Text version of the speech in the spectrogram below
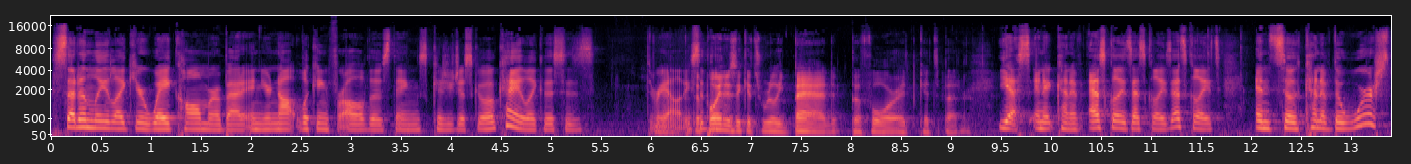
suddenly like you're way calmer about it and you're not looking for all of those things because you just go, okay, like this is the reality. The So point is, it gets really bad before it gets better. Yes, and it kind of escalates, escalates, escalates. And so, kind of the worst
